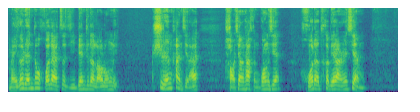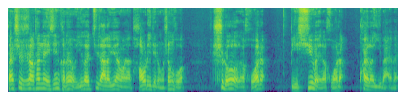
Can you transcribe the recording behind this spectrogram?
每个人都活在自己编织的牢笼里，世人看起来好像他很光鲜，活得特别让人羡慕，但事实上他内心可能有一个巨大的愿望，要逃离这种生活，赤裸裸的活着，比虚伪的活着快乐一百倍。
